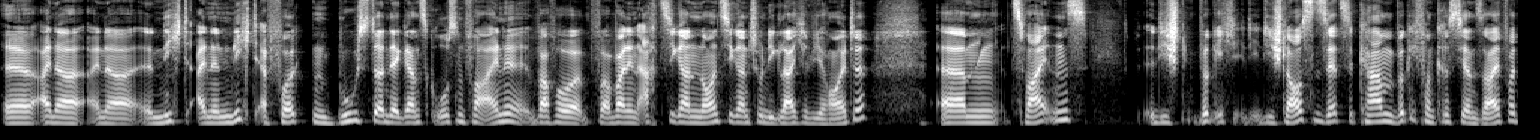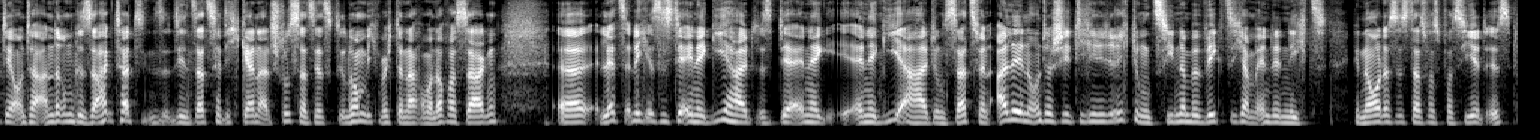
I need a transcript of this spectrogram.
äh, einer, einer nicht, einem nicht erfolgten Booster der ganz großen Vereine war, vor, war in den 80ern, 90ern schon die gleiche wie heute. Ähm, zweitens, die wirklich die, die schlauesten Sätze kamen wirklich von Christian Seifert, der unter anderem gesagt hat, den Satz hätte ich gerne als Schlusssatz jetzt genommen, ich möchte danach aber noch was sagen. Äh, letztendlich ist es der Energiehalt, der Energie, Energieerhaltungssatz, wenn alle in unterschiedliche Richtungen ziehen, dann bewegt sich am Ende nichts. Genau das ist das, was passiert ist.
